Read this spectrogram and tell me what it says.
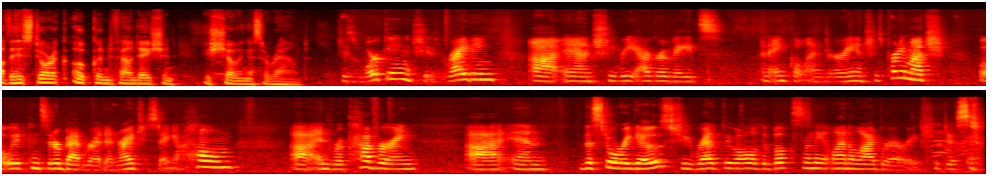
of the historic Oakland Foundation is showing us around. She's working, she's writing, uh, and she re aggravates an ankle injury, and she's pretty much what we would consider bedridden, right? She's staying at home uh, and recovering. Uh, and the story goes she read through all of the books in the Atlanta library. She just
